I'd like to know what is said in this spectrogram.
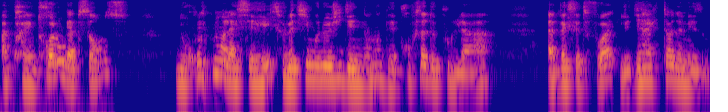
Après une trop longue absence, nous continuons la série sur l'étymologie des noms des professeurs de Poudlard, avec cette fois les directeurs de maison.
